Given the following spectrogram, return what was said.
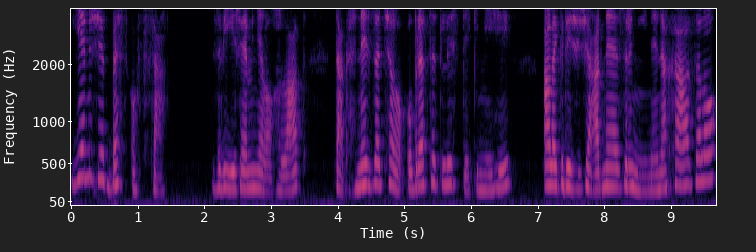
jenže bez ovsa. Zvíře mělo hlad, tak hned začalo obracet listy knihy, ale když žádné zrní nenacházelo,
